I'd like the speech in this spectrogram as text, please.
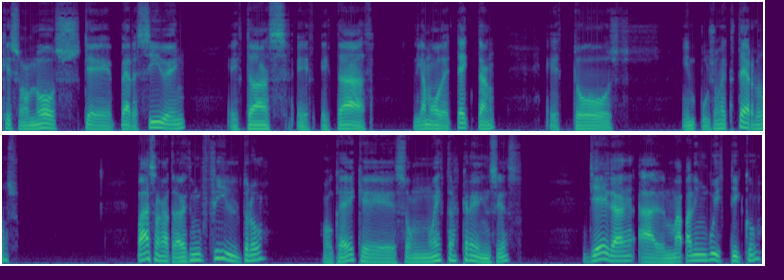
Que son los que perciben estas, estas, digamos, detectan estos impulsos externos, pasan a través de un filtro, ¿ok? Que son nuestras creencias, llegan al mapa lingüístico,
